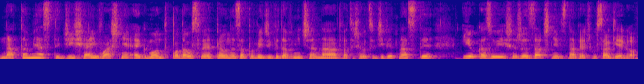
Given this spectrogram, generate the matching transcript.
Natomiast dzisiaj właśnie Egmont podał swoje pełne zapowiedzi wydawnicze na 2019 i okazuje się, że zacznie wznawiać Usagiego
